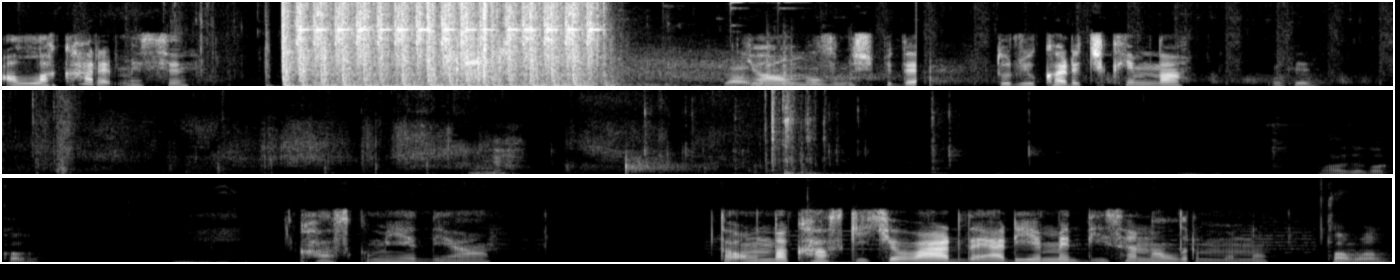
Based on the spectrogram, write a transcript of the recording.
Allah kahretmesin. Gel Yalnızmış bir de. Dur yukarı çıkayım da. Okey. Hadi bakalım. Kaskımı yedi ya. Da onda kask 2 vardı. Eğer yemediysen alırım onu. Tamam.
